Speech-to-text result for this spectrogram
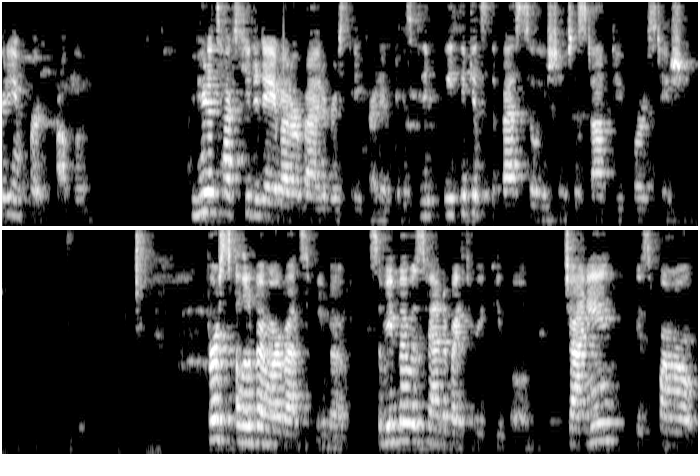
Pretty important problem. I'm here to talk to you today about our biodiversity credit because we think it's the best solution to stop deforestation. First, a little bit more about Savimbo. Savimbo was founded by three people. Johnny, who's former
